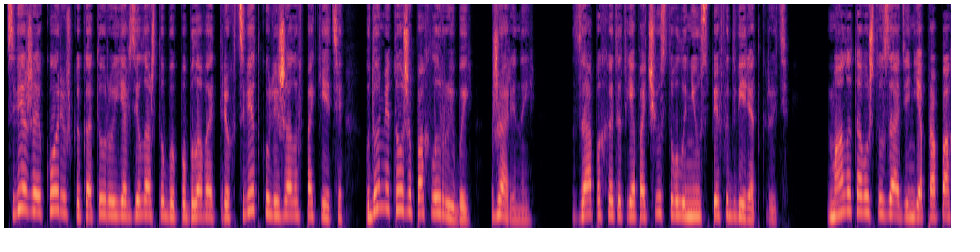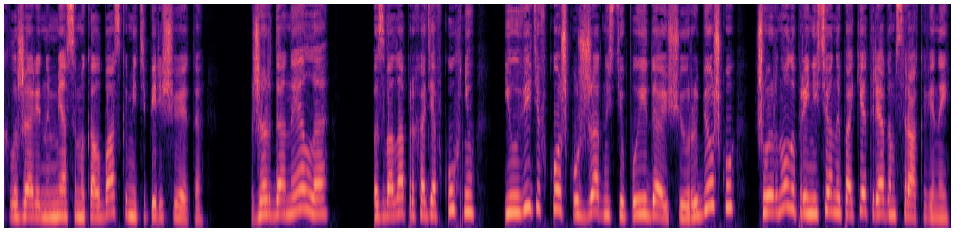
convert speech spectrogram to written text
Свежая корюшка, которую я взяла, чтобы поблавать трехцветку, лежала в пакете. В доме тоже пахло рыбой, жареной. Запах этот я почувствовала, не успев и дверь открыть. Мало того, что за день я пропахла жареным мясом и колбасками, теперь еще это. «Жорданелла!» — позвала, проходя в кухню, и, увидев кошку с жадностью поедающую рыбешку, швырнула принесенный пакет рядом с раковиной.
